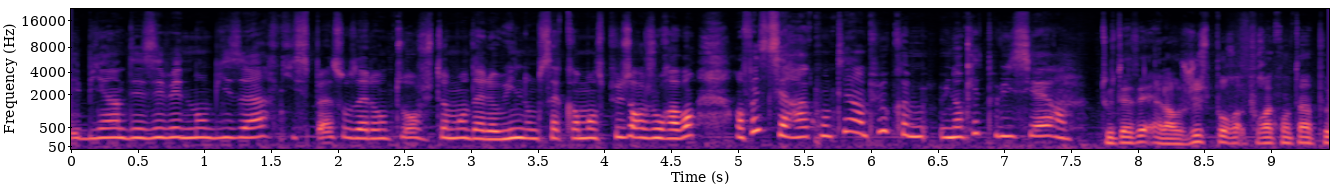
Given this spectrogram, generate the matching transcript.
Eh bien, des événements bizarres qui se passent aux alentours justement d'Halloween, donc ça commence plusieurs jours avant. En fait, c'est raconté un peu comme une enquête policière. Tout à fait. Alors juste pour, pour raconter un peu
